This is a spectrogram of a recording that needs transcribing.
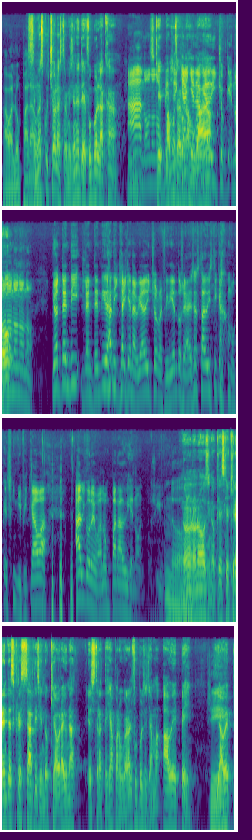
A balón ¿Usted parado. no ha escuchado las transmisiones de fútbol acá? Ah, no, no, Es no. que pensé vamos a ver que una alguien jugada. había dicho que. No, o- no, no, no, no. Yo entendí, le entendí, Dani, que alguien había dicho refiriéndose a esa estadística como que significaba algo de balón parado. Y dije, no, imposible. No. No, no, no, no, sino que es que quieren descrestar diciendo que ahora hay una estrategia para jugar al fútbol, se llama ABP. Sí. Y ABP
